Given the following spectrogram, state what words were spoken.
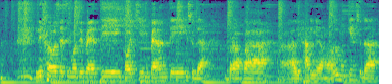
Jadi kalau sesi motivating, coaching, parenting sudah berapa uh, hari yang lalu mungkin sudah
